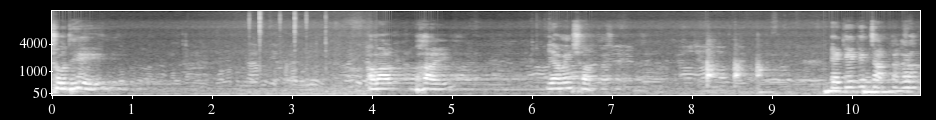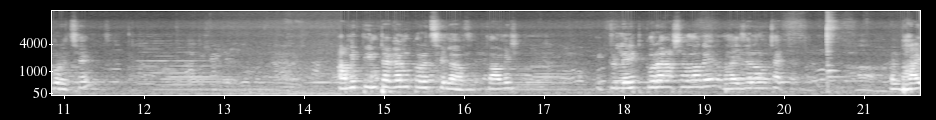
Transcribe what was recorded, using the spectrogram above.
সুধী আমার ভাই ইয়ামিন সরকার। একে একে চারটা গান করেছে। আমি তিনটা গান করেছিলাম, তো আমি একটু লেট করে আসা মানে ভাই যেন চারটা ভাই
